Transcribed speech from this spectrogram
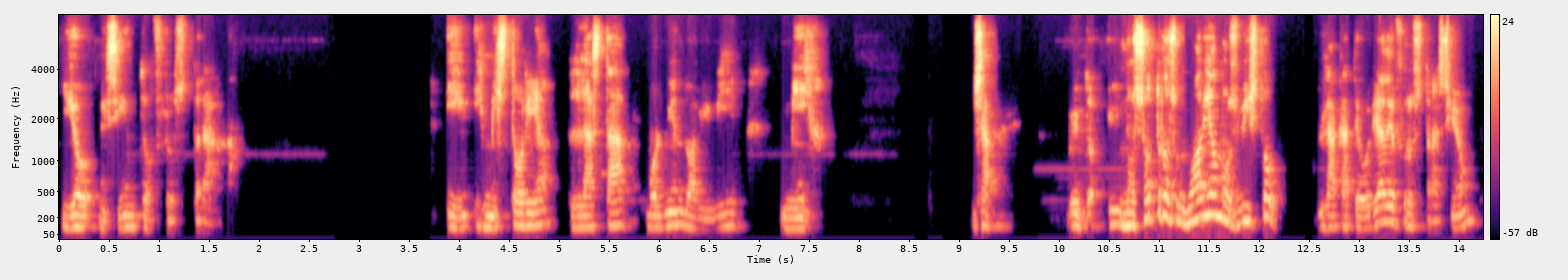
Yo me siento frustrada. Y, y mi historia la está volviendo a vivir mi hija. Sea, nosotros no habíamos visto la categoría de frustración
